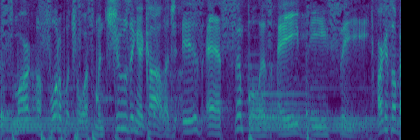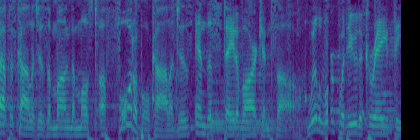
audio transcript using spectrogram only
The smart, affordable choice when choosing a college is as simple as ABC. Arkansas Baptist College is among the most affordable colleges in the state of Arkansas. We'll work with you to create the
